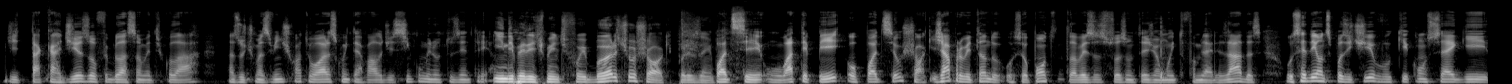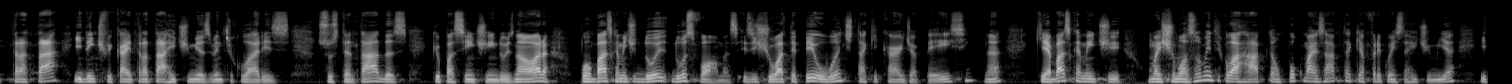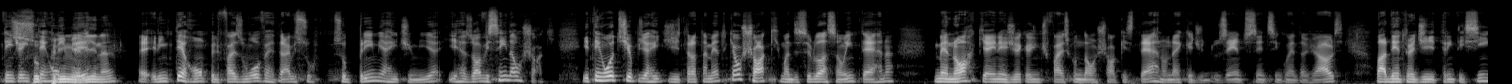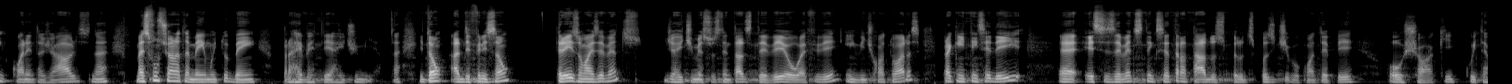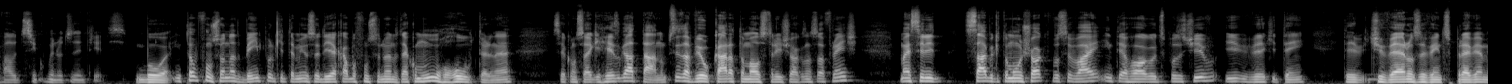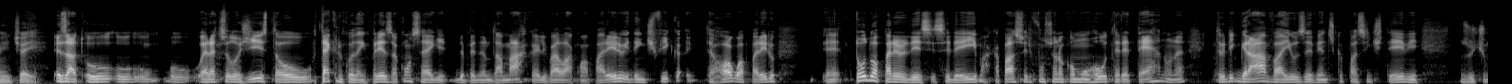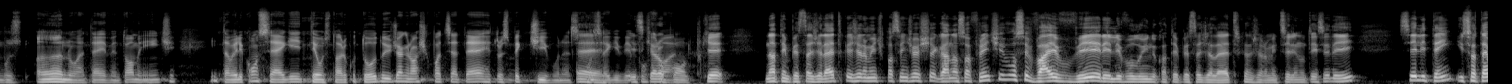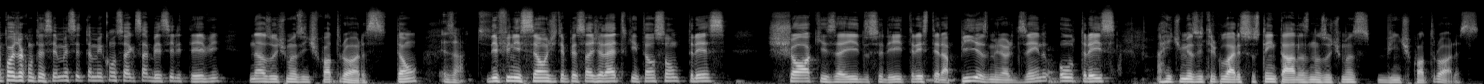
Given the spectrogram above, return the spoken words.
de taquicardias ou fibrilação ventricular nas últimas 24 horas com intervalo de 5 minutos entre elas. Independentemente foi burst ou choque, por exemplo. Pode ser o ATP ou pode ser o choque. Já aproveitando o seu ponto, talvez as pessoas não estejam muito familiarizadas, o CD é um dispositivo que consegue tratar, identificar e tratar arritmias ventriculares sustentadas que o paciente induz na hora por basicamente dois, duas formas. Existe o ATP, o Anti-Tachycardia Pacing, né, que é basicamente uma estimulação ventricular rápida, um pouco mais rápida que a frequência da arritmia e tende a Suprime interromper... ali, né? É, ele interrompe, ele faz um overdrive, su suprime a arritmia e resolve sem dar um choque. E tem outro tipo de, de tratamento que é o choque, uma desfibrilação interna, menor que a energia que a gente faz quando dá um choque externo, né, que é de 200, 150 joules. Lá dentro é de 35, 40 joules, né? Mas funciona também muito bem para reverter a arritmia. Tá? Então, a definição, três ou mais eventos de arritmias sustentadas, TV ou FV, em 24 horas. Para quem tem CDI, é, esses eventos têm que ser tratados pelo dispositivo com ATP ou choque, com intervalo de 5 minutos entre eles. Boa. Então funciona bem porque também o CDI acaba funcionando até como um router, né? Você consegue resgatar. Não precisa ver o cara tomar os três choques na sua frente, mas se ele sabe que tomou um choque, você vai, interroga o dispositivo e vê que tem teve, tiveram os eventos previamente aí. Exato. O, o, o eletrologista ou o técnico da empresa consegue, dependendo da marca, ele vai lá com o aparelho, identifica, interroga o aparelho. É, todo o aparelho desse CDI, marca-passo, ele funciona como um router eterno, né? Então ele grava aí os eventos que o paciente teve nos últimos anos até eventualmente. Então ele consegue ter um histórico todo e o diagnóstico pode ser até retrospectivo, né? Você é, consegue ver esse que era o ponto. Porque na tempestade elétrica, geralmente o paciente vai chegar na sua frente e você vai ver ele evoluindo com a tempestade elétrica, geralmente se ele não tem CDI. Se ele tem, isso até pode acontecer, mas você também consegue saber se ele teve nas últimas 24 horas. Então, Exato. definição de tempestade elétrica, então, são três choques aí do CDI, três terapias, melhor dizendo, ou três arritmias ventriculares sustentadas nas últimas 24 horas.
